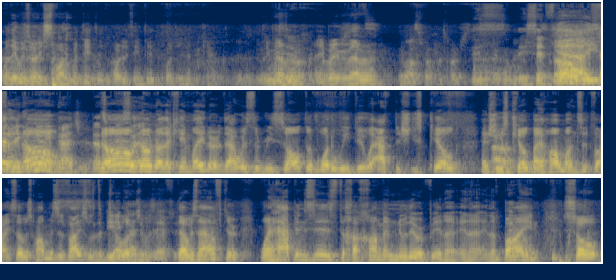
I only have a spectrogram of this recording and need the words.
Well, they was very smart what they did. What do you think they, what did they do? You remember? Anybody remember? They said, oh, Yeah, they he said said make no. a beauty pageant. That's no, what they said. no, no, that came later. That was the result of what do we do after she's killed, and she was Oh. killed by Haman's advice. That was Haman's advice So was the to beauty kill her. pageant was after. That was after. What happens is the Chachamim knew they were in a in a in a bind, so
